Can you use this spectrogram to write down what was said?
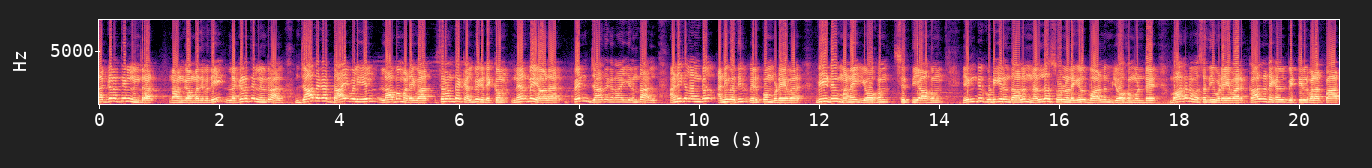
லக்னத்தில் நின்றார். நான்காம் அதிபதி. லக்னத்தில் நின்றால் ஜாதகர் தாய் வழியில் லாபம் அடைவார். சிறந்த கல்வி கிடைக்கும். நேர்மையாளர் பெண் ஜாதகராய் இருந்தால் அணிகலன்கள் அணிவதில் விருப்பம் உடையவர். வீடு மனை யோகம் சித்தியாகும். எங்கு குடியிருந்தாலும் நல்ல சூழ்நிலையில் வாழும் யோகம் உண்டு. வாகன வசதி உடையவர் கால்நடைகள் வீட்டில் வளர்ப்பார்.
